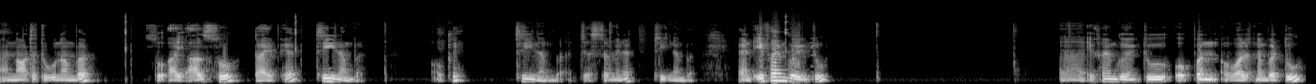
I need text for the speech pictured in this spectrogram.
and not a 2 number. So I also type here 3 number. Okay? 3 number. Just a minute. 3 number. And if I'm going to uh, if I'm going to open wallet number 2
